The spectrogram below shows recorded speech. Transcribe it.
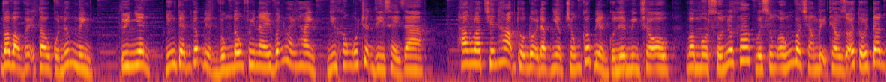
và bảo vệ tàu của nước mình. Tuy nhiên, những tên cướp biển vùng Đông Phi này vẫn hoành hành như không có chuyện gì xảy ra. Hàng loạt chiến hạm thuộc đội đặc nhiệm chống cướp biển của Liên minh châu Âu và một số nước khác với súng ống và trang bị theo dõi tối tân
